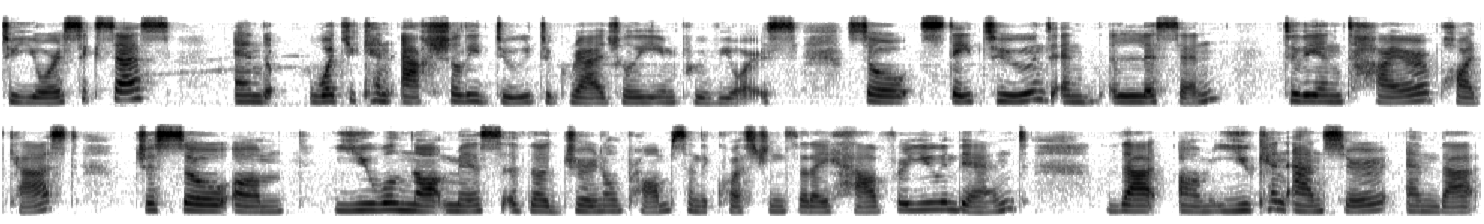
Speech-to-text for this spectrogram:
to your success and what you can actually do to gradually improve yours. So stay tuned and listen to the entire podcast just so um, you will not miss the journal prompts and the questions that I have for you in the end that um, you can answer and that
